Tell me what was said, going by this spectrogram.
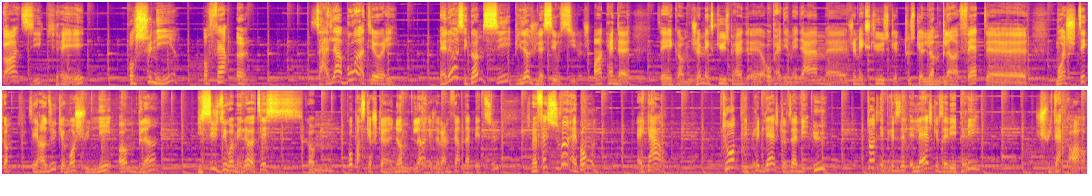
bâtis, créés pour s'unir, pour faire un. Ça a de la beau en théorie. Mais là, c'est comme si, puis là, je le sais aussi, je suis pas en train de, tu sais, comme, je m'excuse auprès, de- auprès des mesdames, euh, je m'excuse que tout ce que l'homme blanc a fait, euh, moi, je suis, comme, c'est rendu que moi, je suis né homme blanc, puis si je dis, ouais, mais là, tu sais, comme, pas parce que j'étais un homme blanc que je devais me faire taper dessus, je me fais souvent répondre, regarde, tous les privilèges que vous avez eus, tous les privilèges que vous avez pris, je suis d'accord.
